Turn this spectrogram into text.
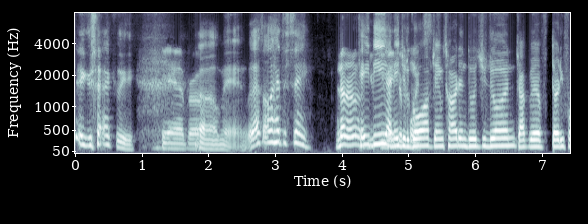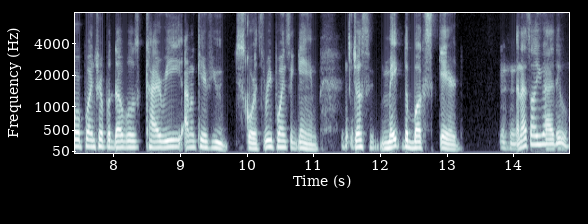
exactly. Yeah, bro. Oh man, but that's all I had to say. no, no, no. KD, you I need you your to go off. James Harden, do what you're doing. Drop your 34 point triple doubles. Kyrie, I don't care if you score three points a game. Just make the Bucks scared, Mhm. and that's all you gotta do.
